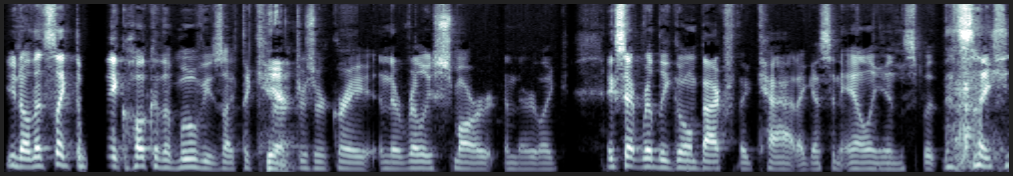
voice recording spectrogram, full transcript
you know that's like the big hook of the movies. Like the Yeah. characters are great and they're really smart and they're like except Ridley going back for the cat, I guess in Aliens, but it's like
